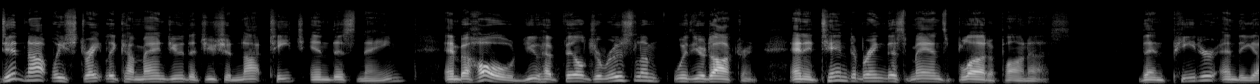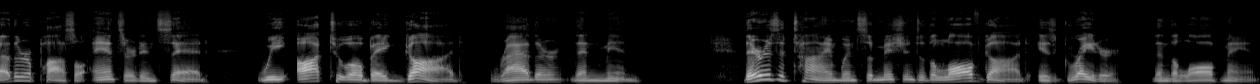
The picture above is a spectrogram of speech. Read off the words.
Did not we straitly command you that you should not teach in this name? And behold, you have filled Jerusalem with your doctrine, and intend to bring this man's blood upon us. Then Peter and the other apostle answered and said, We ought to obey God rather than men. There is a time when submission to the law of God is greater than the law of man.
